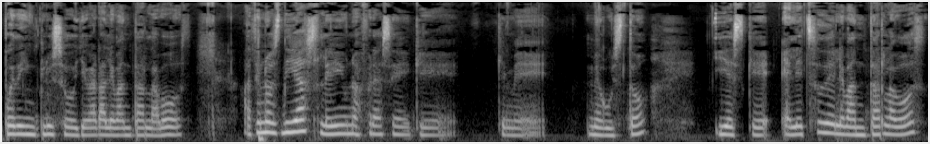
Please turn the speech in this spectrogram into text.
Puede incluso llegar a levantar la voz. Hace unos días leí una frase que, que me, me gustó y es que el hecho de levantar la voz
